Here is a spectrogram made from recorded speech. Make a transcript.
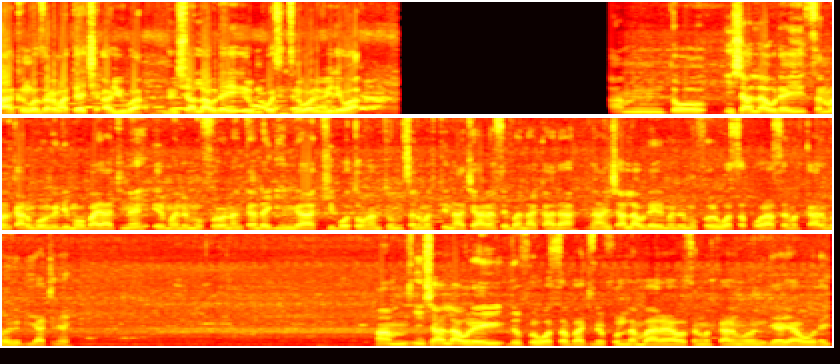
a kango zarma tech ah, ayuba. Inchallah ɗayi irum koye sintini won vidéo wa. Um to inshallah dai salmat karam gonga di mo bayatine irmandir mo furo nan kanda hinga kiboto hantum salmat kinna charan se banda kada na inshallah dai irmandir mo furo whatsapp ora salmat karam gonga di yatine um inshallah dai dir furo whatsapp yatine full lambara ya salmat karam gonga di yawo dai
